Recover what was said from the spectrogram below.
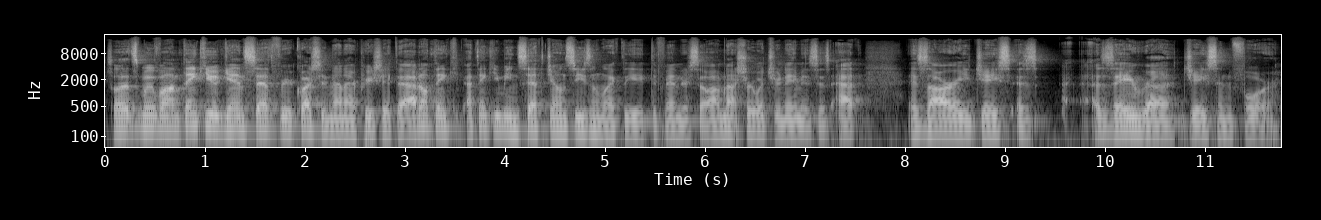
so let's move on. Thank you again, Seth, for your question, man. I appreciate that. I don't think I think you mean Seth Jones season like the defender. So I'm not sure what your name is. As at Azari Jason as Azara Jason four.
